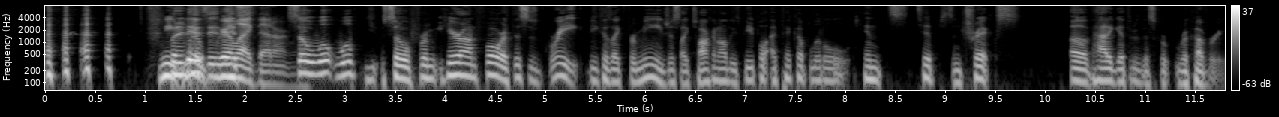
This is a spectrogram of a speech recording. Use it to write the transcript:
We, but it we're, is, it- we're like that, aren't we? So we'll we'll so from here on forth, this is great because like for me, just like talking to all these people, I pick up little hints, tips, and tricks of how to get through this recovery.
